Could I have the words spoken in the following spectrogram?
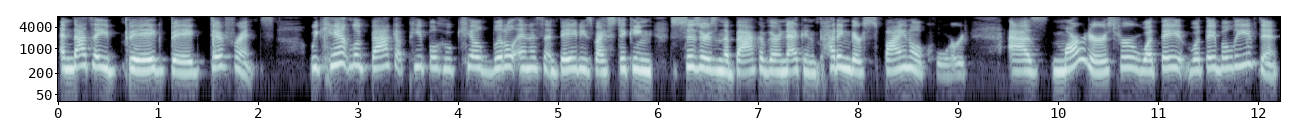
And that's a big, big difference. We can't look back at people who killed little innocent babies by sticking scissors in the back of their neck and cutting their spinal cord as martyrs for what they what they believed in.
